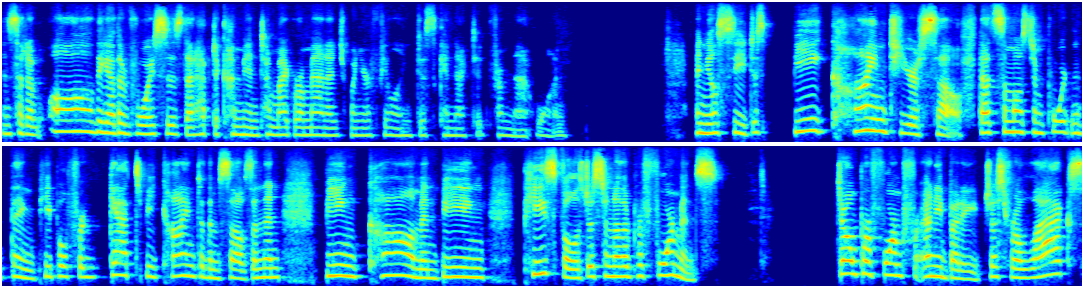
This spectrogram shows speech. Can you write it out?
instead of all the other voices that have to come in to micromanage when you're feeling disconnected from that one. And you'll see, just be kind to yourself. That's the most important thing. People forget to be kind to themselves. And then being calm and being peaceful is just another performance. Don't perform for anybody. Just relax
